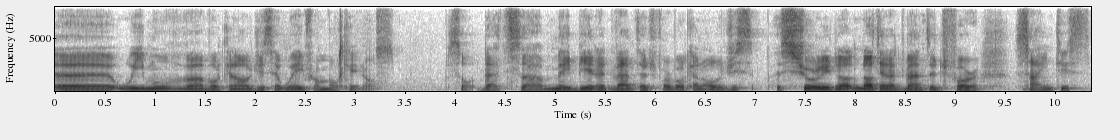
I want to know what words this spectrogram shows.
we move uh, volcanologists away from volcanoes. So that's uh, maybe an advantage for volcanologists, surely not, not, an advantage for scientists,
